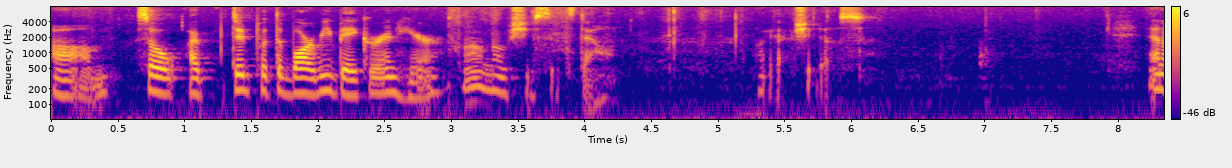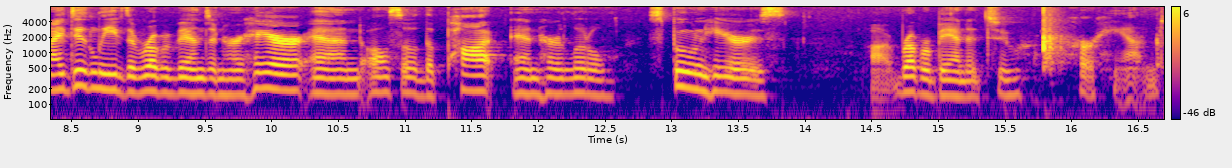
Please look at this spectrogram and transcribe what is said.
um, so I did put the Barbie Baker in here. I don't know if she sits down. Oh yeah, she does. And I did leave the rubber bands in her hair and also the pot and her little spoon here is uh, rubber banded to her hand.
